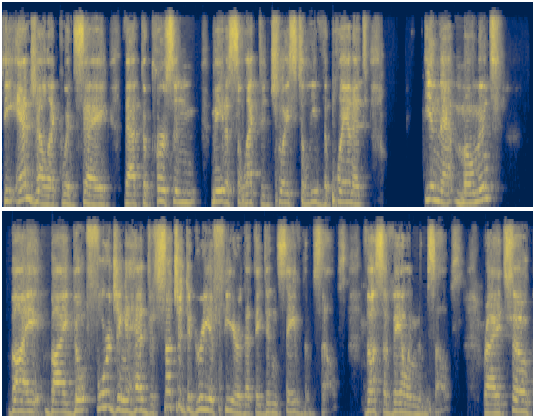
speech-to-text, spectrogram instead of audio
The angelic would say that the person made a selected choice to leave the planet in that moment by by go forging ahead to such a degree of fear that they didn't save themselves, thus availing themselves. Right. So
